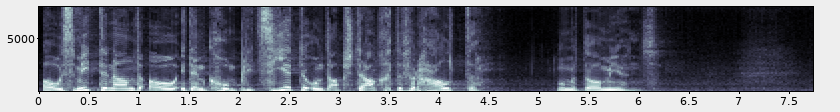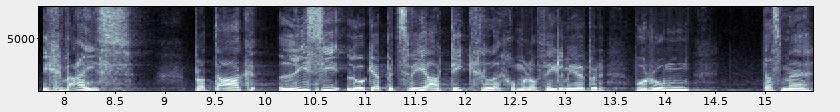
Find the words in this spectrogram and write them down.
Auch das Miteinander, auch in dem komplizierten und abstrakten Verhalten, wo wir da müssen. Ich weiss, pro Tag lese ich, schaue ich etwa zwei Artikel, ich komme noch viel mehr über, warum, dass man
